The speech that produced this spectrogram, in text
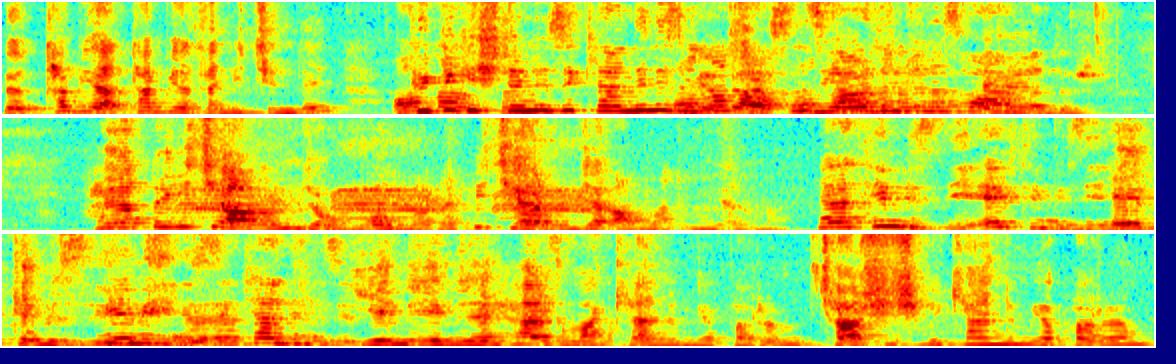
Böyle tabiat, tabiatın içinde. Ondan Günlük sonra işlerinizi kendiniz mi Ondan sonra- yaparsınız? ondan Yardımcınız sonra- var evet. mıdır? Hayatta hiç yardımcı ol- olmadı. Hiç yardımcı almadım yanıma. Yani temizliği, ev temizliği, Ev temizliği. yemeğinizi kendiniz yapıyorsunuz. Yemeğimi her zaman kendim yaparım. Çarşı işimi kendim yaparım.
